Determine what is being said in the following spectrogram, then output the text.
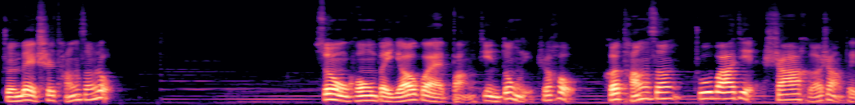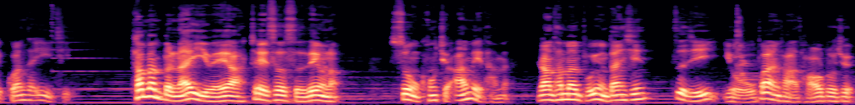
准备吃唐僧肉。孙悟空被妖怪绑进洞里之后，和唐僧、猪八戒、沙和尚被关在一起。他们本来以为啊，这次死定了。孙悟空去安慰他们，让他们不用担心，自己有办法逃出去。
